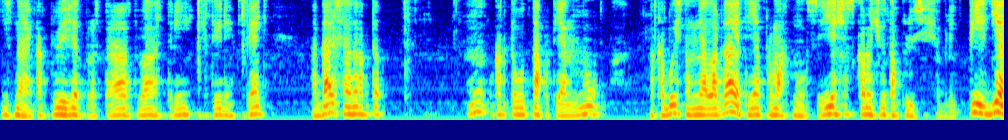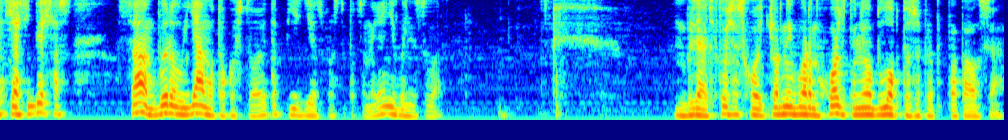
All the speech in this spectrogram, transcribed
не знаю, как повезет просто. Раз, два, три, четыре, пять. А дальше надо как-то ну, как-то вот так вот я, ну, как обычно, у меня лагает, и я промахнулся. И я сейчас, короче, утоплюсь еще, блядь. Пиздец, я себе сейчас сам вырыл яму только что. Это пиздец просто, пацаны. Я не вынес его. Блять, кто сейчас ходит? Черный ворон ходит, у него блок тоже попался.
